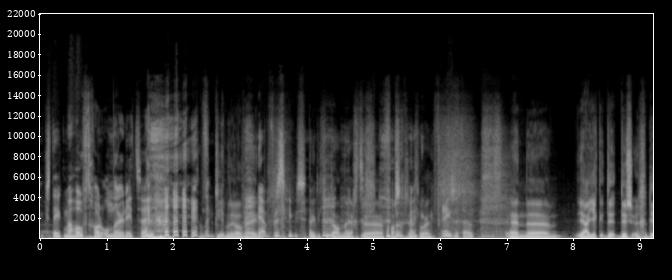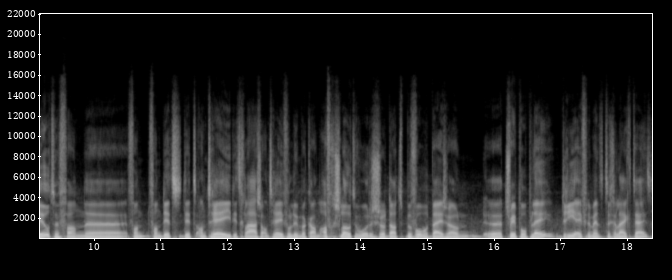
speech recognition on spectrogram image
Ik, steek mijn hoofd gewoon onder dit. eh, We klimmen eroverheen. ja, precies. Ik denk dat je dan echt eh, vastgezet wordt. ik vrees het ook. En ehm, ja, je, de, dus een gedeelte van, eh, van, van dit, dit entree, dit glazen entreevolume kan afgesloten worden. Zodat bijvoorbeeld bij zo'n triple play, drie evenementen tegelijkertijd,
